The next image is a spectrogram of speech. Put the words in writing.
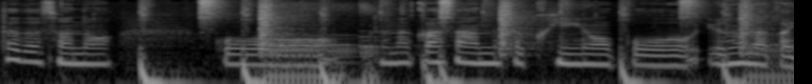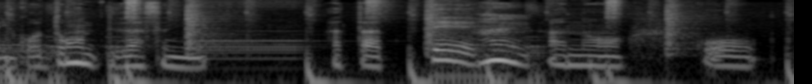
ただそのこう田中さんの作品をこう世の中にこうドンって出すにあたって、はい。あのこう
